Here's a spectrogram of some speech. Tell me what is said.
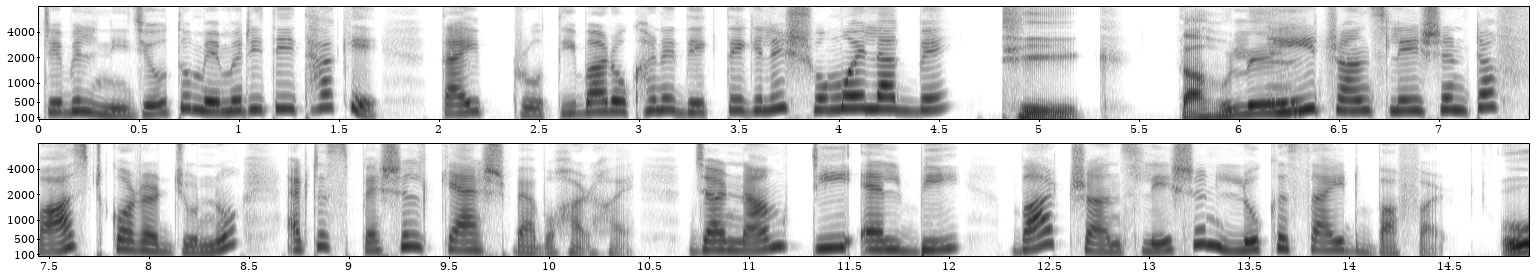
টেবিল নিজেও তো মেমোরিতেই থাকে তাই প্রতিবার ওখানে দেখতে গেলে সময় লাগবে। ঠিক তাহলে এই ট্রান্সলেশনটা ফাস্ট করার জন্য একটা স্পেশাল ক্যাশ ব্যবহার হয় যার নাম টিএলবি বা ট্রান্সলেশন লোকাসাইড বাফার ও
